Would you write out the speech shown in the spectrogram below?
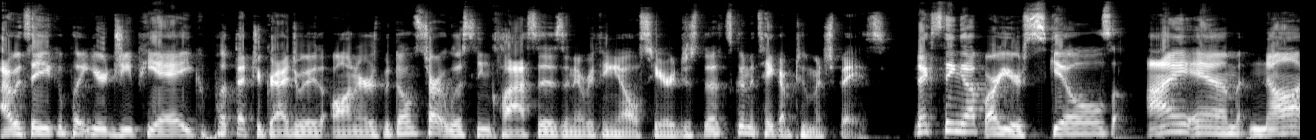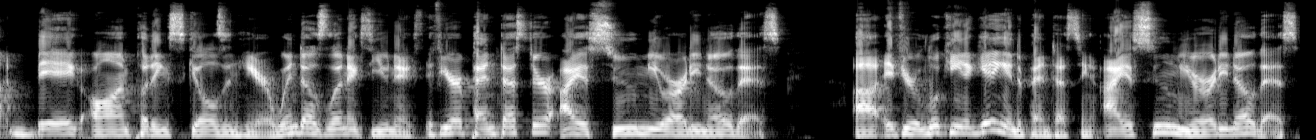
I would say you could put your GPA, you could put that you graduated with honors, but don't start listing classes and everything else here. Just that's going to take up too much space. Next thing up are your skills. I am not big on putting skills in here. Windows, Linux, Unix. If you're a pen tester, I assume you already know this. Uh, if you're looking at getting into pen testing, I assume you already know this.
